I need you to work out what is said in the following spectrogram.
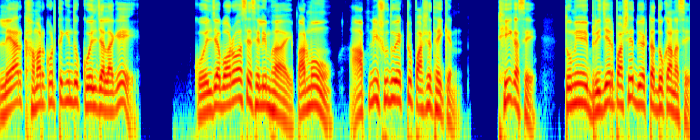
লেয়ার খামার করতে কিন্তু কোয়েলজা লাগে। কোয়েলজা বড় আছে সেলিম ভাই, পারমু, আপনি শুধু একটু পাশে থাইকেন। ঠিক আছে, তুমি ওই ব্রিজের পাশে দু একটা দোকান আছে।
